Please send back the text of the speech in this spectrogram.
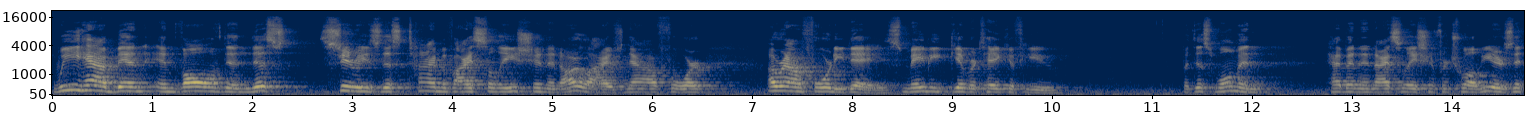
we have been involved in this series, this time of isolation in our lives now for around 40 days, maybe give or take a few. But this woman had been in isolation for 12 years. And,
